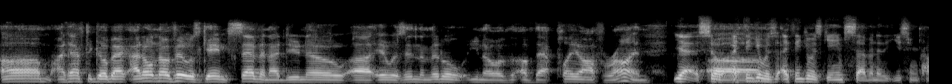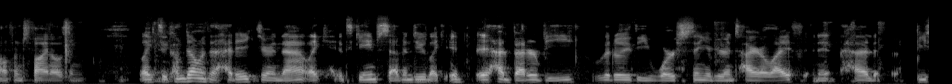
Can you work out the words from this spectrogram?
Um, I'd have to go back. I don't know if it was Game Seven. I do know uh, it was in the middle, you know, of, of that playoff run. Yeah, so I think it Um, was I think it was game seven of the Eastern Conference Finals, and like to come down with a headache during that, like it's game seven, dude. Like it, it had better be literally the worst thing of your entire life, and it had be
